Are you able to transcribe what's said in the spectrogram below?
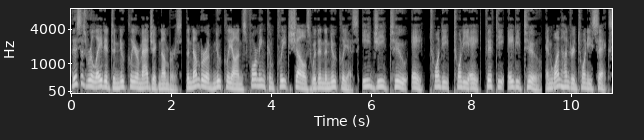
This is related to nuclear magic numbers, the number of nucleons forming complete shells within the nucleus, e.g. 2, 8, 20, 28, 50, 82, and 126.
